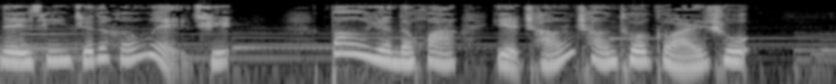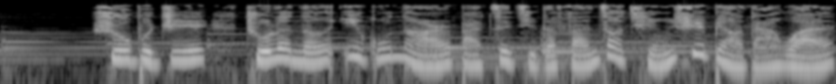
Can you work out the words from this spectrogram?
内心觉得很委屈，抱怨的话也常常脱口而出。殊不知，除了能一股脑儿把自己的烦躁情绪表达完，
